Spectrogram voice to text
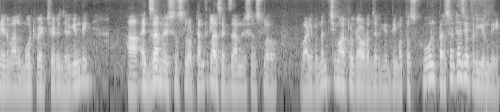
నేను వాళ్ళని మోటివేట్ చేయడం జరిగింది. ఎగ్జామినేషన్స్లో టెన్త్ క్లాస్ ఎగ్జామినేషన్స్లో వాళ్ళకి మంచి మార్కులు రావడం జరిగింది. మొత్తం స్కూల్ పర్సంటేజే పెరిగింది.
